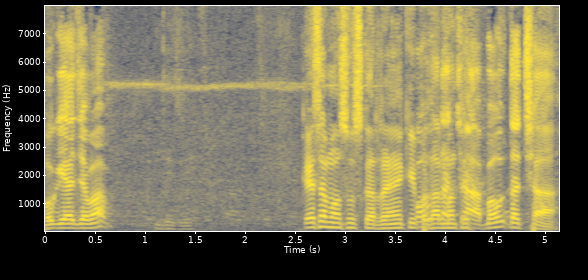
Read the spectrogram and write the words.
हो गया जवाब। कैसा महसूस कर रहे हैं कि प्रधानमंत्री अच्छा बहुत अच्छा।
